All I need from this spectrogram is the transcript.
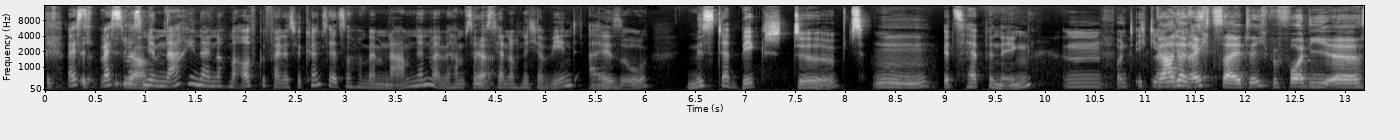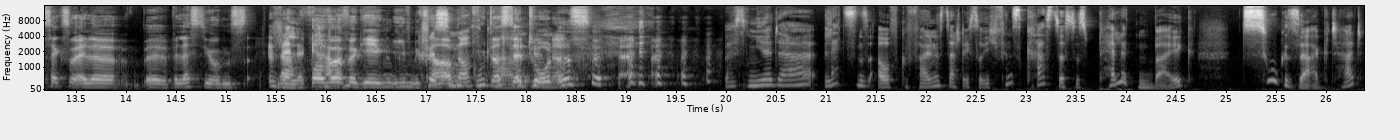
Ich, weißt, ich, weißt du, was ja. mir im Nachhinein nochmal aufgefallen ist? Wir können es ja jetzt nochmal beim Namen nennen, weil wir haben es ja, ja, bisher noch nicht erwähnt. Also, Mr. Big stirbt. Mm. It's happening. Mm, und ich glaube, Gerade ja, rechtzeitig, bevor die äh, sexuelle äh, Belästigungsvorwürfe gegen ihn Chris kamen. Gut, dass der tot genau. ist. was mir da letztens aufgefallen ist, dachte ich so, ich finde es krass, dass das Peloton Bike zugesagt hat,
